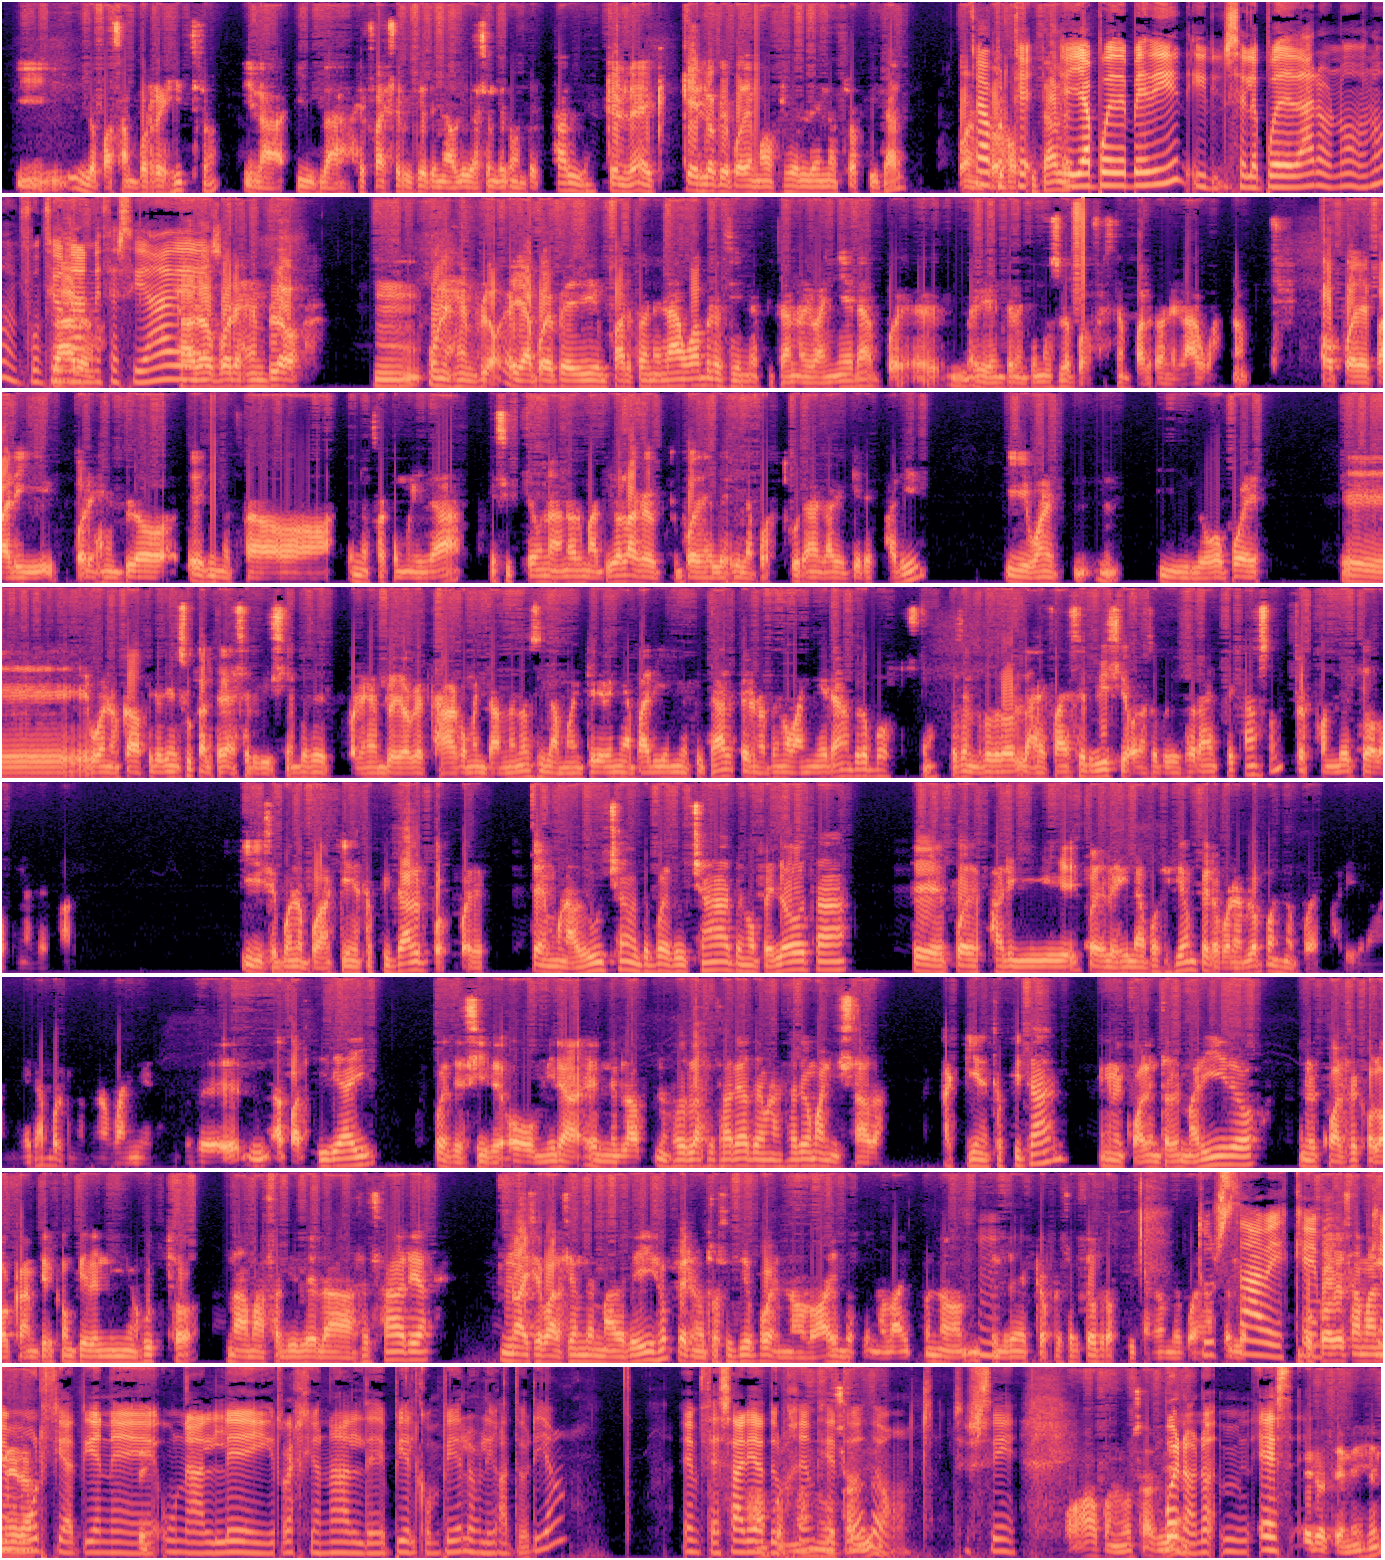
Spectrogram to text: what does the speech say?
y lo pasan por registro y la, y la jefa de servicio tiene la obligación de contestarle. ¿Qué, qué es lo que podemos ofrecerle en nuestro hospital? claro, porque ella puede pedir y se le puede dar o no, ¿no? En función de las necesidades. Claro, por ejemplo, un ejemplo, ella puede pedir un parto en el agua, pero si en el hospital no hay bañera, pues evidentemente no se le puede ofrecer un parto en el agua, ¿no? O puede parir, por ejemplo, en nuestra, en nuestra comunidad existe una normativa en la que tú puedes elegir la postura en la que quieres parir y bueno, y luego pues eh, bueno, cada hospital tiene su cartera de servicio. Entonces, por ejemplo, yo que estaba comentándonos, si la mujer quiere venir a París en mi hospital, pero no tengo bañera, no te lo. Entonces, nosotros, la jefa de servicio o la supervisora en este caso, responder todos los planes de parto. Y dice, bueno, pues aquí en este hospital, pues puedes tener una ducha, no te puedes duchar, tengo pelota, eh, puedes parir, puedes elegir la posición, pero por ejemplo, pues no puedes parir de la bañera porque no tengo bañera. Entonces, a partir de ahí, pues decide, o mira, en nosotros la cesárea tenemos una cesárea humanizada. Aquí en este hospital en el cual entra el marido, en el cual se coloca en piel con piel el niño justo nada más salir de la cesárea. No hay separación de madre e hijo, pero en otro sitio pues no lo hay, entonces no lo hay, pues no mm. tendrías que ofrecerte otro hospital donde puedas Tú sabes que, Murcia tiene una ley regional de piel con piel obligatoria en cesárea ah, de pues urgencia y todo. Sí, sí. Pues bueno, mm, es,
